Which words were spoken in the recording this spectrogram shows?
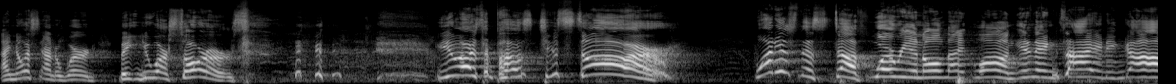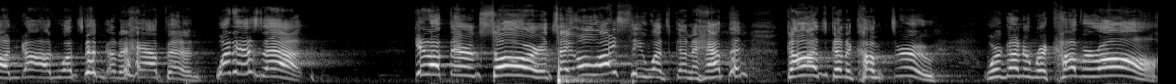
I know it's not a word, but you are soarers. you are supposed to soar. What is this stuff? Worrying all night long, in anxiety. God, God, what's going to happen? What is that? Get up there and soar and say, Oh, I see what's going to happen. God's going to come through. We're going to recover all.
